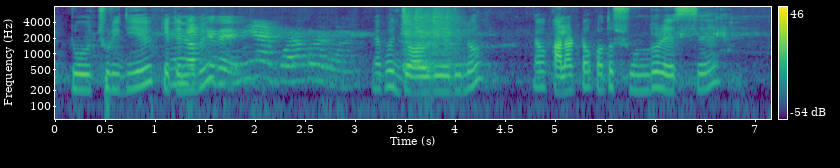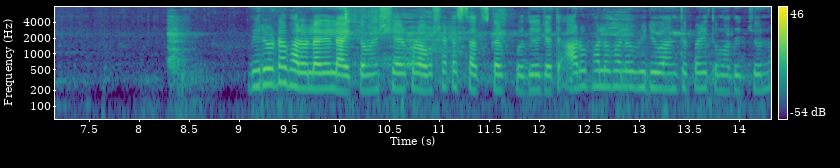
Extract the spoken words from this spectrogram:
একটু ছুরি দিয়ে কেটে নেবে। দেখো জল দিয়ে দিল। দেখো কালারটাও কত সুন্দর এসছে। ভিডিওটা ভালো লাগলে লাইক কমেন্ট শেয়ার করে অবশ্যই একটা সাবস্ক্রাইব করে দিও যাতে আরও ভালো ভালো ভিডিও আনতে পারি তোমাদের জন্য।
